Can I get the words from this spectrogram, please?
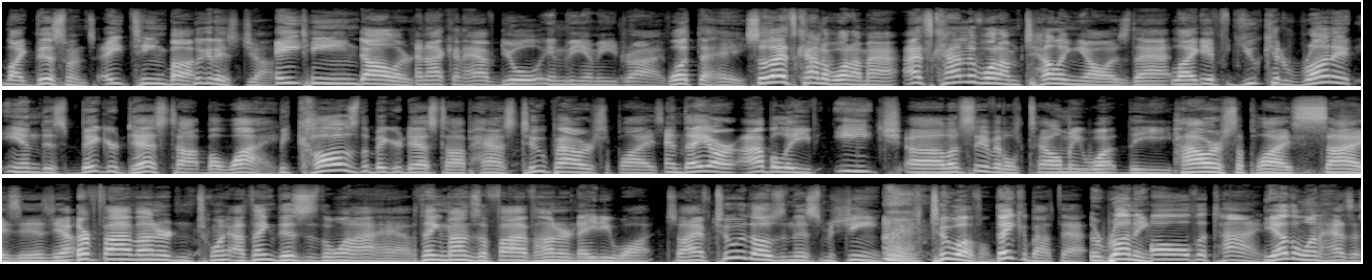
like this one's 18 18 bucks. Look at this junk. $18 and I can have dual NVMe drive. What the hey? So that's kind of what I'm at. That's kind of what I'm telling y'all is that like if you could run it in this bigger desktop, but why? Because the bigger desktop has two power supplies and they are, I believe, each, uh, let's see if it'll tell me what the power supply size is. Yeah, they're 520. I think this is the one I have. I think mine's a 580 watt. So I have two of those in this machine. two of them. Think about that. They're running all the time. The other one has a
